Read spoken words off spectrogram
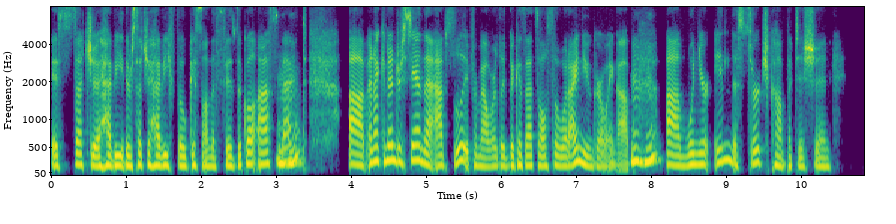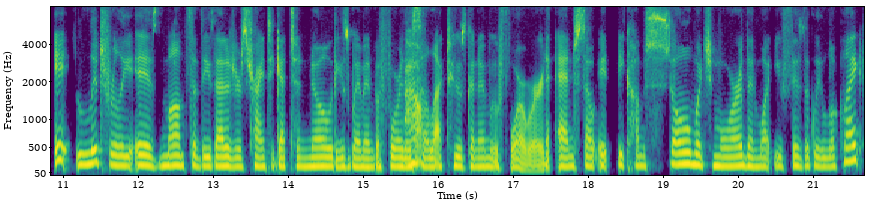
is such a heavy there's such a heavy focus on the physical aspect mm-hmm. um, and i can understand that absolutely from outwardly because that's also what i knew growing up mm-hmm. um, when you're in the search competition it literally is months of these editors trying to get to know these women before they wow. select who's going to move forward. And so it becomes so much more than what you physically look like.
